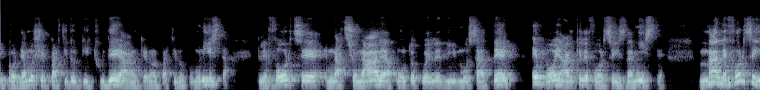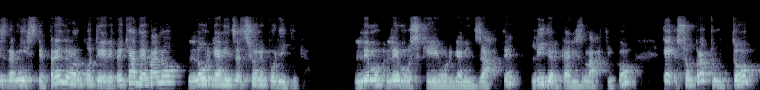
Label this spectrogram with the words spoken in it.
ricordiamoci il partito di Tudeh anche, no? il partito comunista, le forze nazionali, appunto quelle di Mossadegh e poi anche le forze islamiste. Ma le forze islamiste prendono il potere perché avevano l'organizzazione politica, le, le moschee organizzate, leader carismatico e soprattutto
